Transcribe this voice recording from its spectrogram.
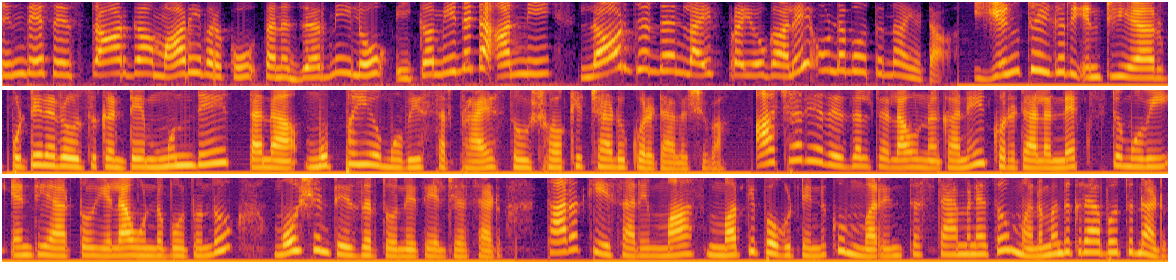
చిందేసే స్టార్గా మారే వరకు తన జర్నీలో ఇక మీదట అన్ని లార్జర్ దెన్ లైఫ్ ప్రయోగాలే ఉండబోతున్నాయట. యంగ్ టైగర్ ఎన్టీఆర్ పుట్టినరోజు కంటే ముందే తన ముప్పయో మూవీ సర్ప్రైజ్తో షాక్ ఇచ్చాడు కొరటాల శివ. ఆచార్య రిజల్ట్ ఎలా ఉన్నా కానీ కొరటాల నెక్స్ట్ మూవీ ఎన్టీఆర్తో ఎలా ఉండబోతుందో మోషన్ టీజర్ తోనే తేల్చేశాడు. తారక్ ఈసారి మాస్ మతి పోగొట్టేందుకు మరింత స్టామినాతో మన ముందుకు రాబోతున్నాడు.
